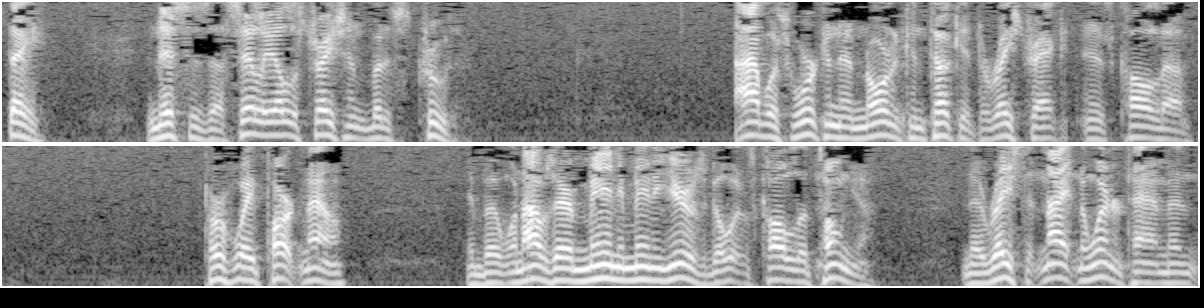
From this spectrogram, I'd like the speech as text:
stay. And this is a silly illustration, but it's truth. I was working in northern Kentucky at the racetrack, and it's called uh, Turfway Park now. And but when I was there many many years ago, it was called Latonia. And they raced at night in the wintertime, and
